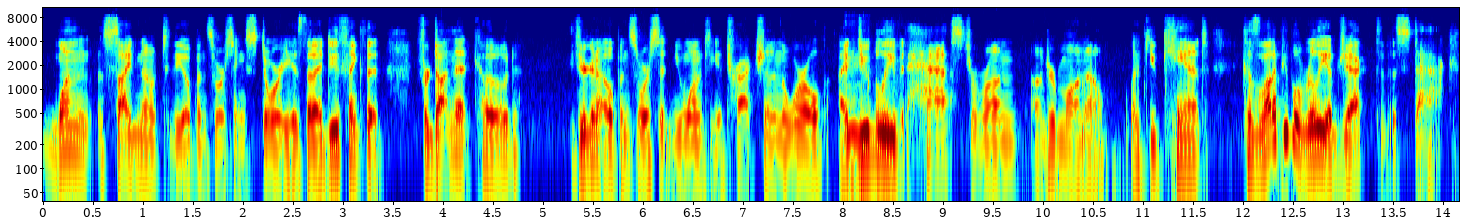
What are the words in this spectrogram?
one side note to the open sourcing story is that I do think that for .NET code, if you're going to open source it and you want it to get traction in the world, I Mm. do believe it has to run under Mono. Like you can't, because a lot of people really object to the stack.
